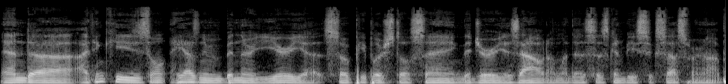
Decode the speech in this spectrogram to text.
And uh, I think he's he hasn't even been there a year yet, so people are still saying the jury is out on whether this is going to be successful or not.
